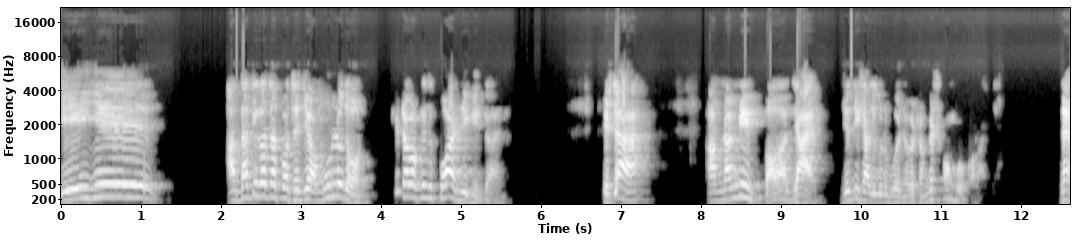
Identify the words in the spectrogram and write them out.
এই যে আধ্যাত্মিকতার পথে যে অমূল্য ধন সেটা আবার কিন্তু পয়সা কিনতে হয় না এটা আমনা এমনি পাওয়া যায়, যদি সাধুগুরু বৈষ্ণবের সঙ্গে সঙ্গ করা যায়। না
